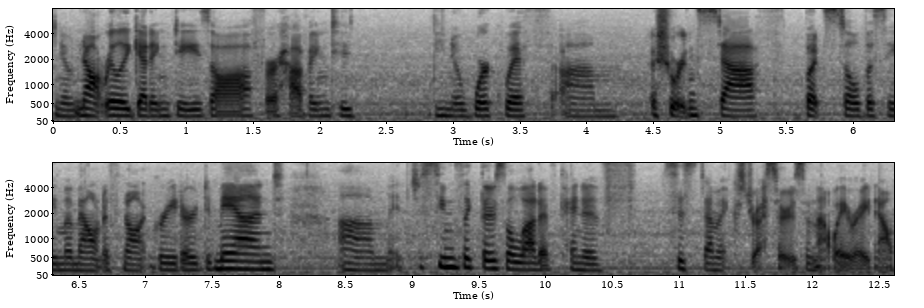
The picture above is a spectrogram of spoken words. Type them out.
you know, not really getting days off or having to, you know, work with um, a shortened staff, but still the same amount, if not greater demand. Um, it just seems like there's a lot of kind of systemic stressors in that way right now.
